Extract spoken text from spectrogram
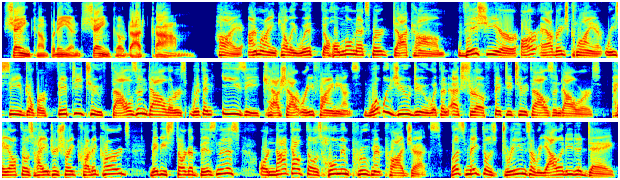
Shane Company and ShaneCo.com. Hi, I'm Ryan Kelly with thehomeloanexpert.com. This year, our average client received over $52,000 with an easy cash out refinance. What would you do with an extra $52,000? Pay off those high interest rate credit cards? Maybe start a business? Or knock out those home improvement projects? Let's make those dreams a reality today.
